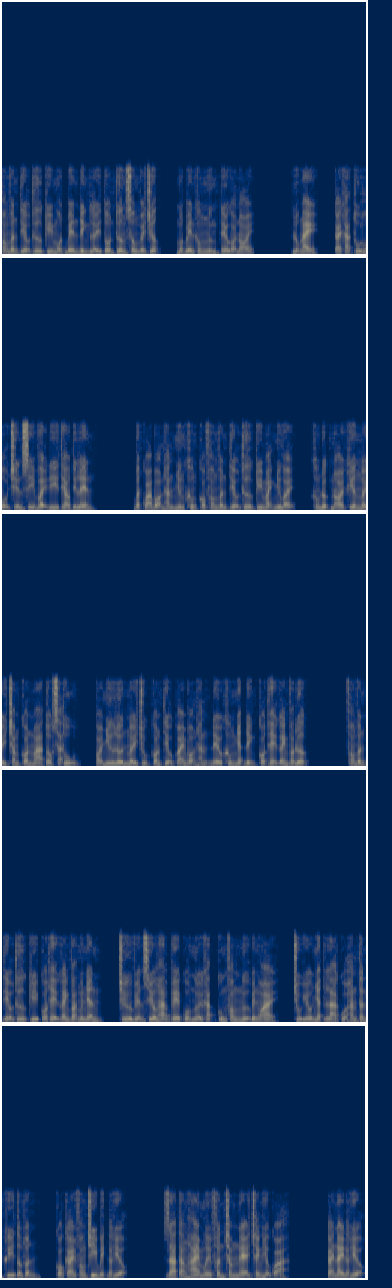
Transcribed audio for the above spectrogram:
Phong vân tiểu thư ký một bên đỉnh lấy tổn thương xông về trước, một bên không ngừng kêu gọi nói. Lúc này, cái khác thủ hộ chiến sĩ vậy đi theo tiến lên. Bất quá bọn hắn nhưng không có phong vân tiểu thư ký mạnh như vậy, không được nói khiêng mấy trăm con ma tộc xạ thủ coi như lớn mấy chục con tiểu quái bọn hắn đều không nhất định có thể gánh vác được. Phong vân tiểu thư ký có thể gánh vác nguyên nhân, trừ viện siêu hp của người khác cùng phòng ngự bên ngoài, chủ yếu nhất là của hắn thần khí tấm thuẫn, có cái phong chi bích đặc hiệu. Gia tăng hai mươi né tránh hiệu quả. Cái này đặc hiệu,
